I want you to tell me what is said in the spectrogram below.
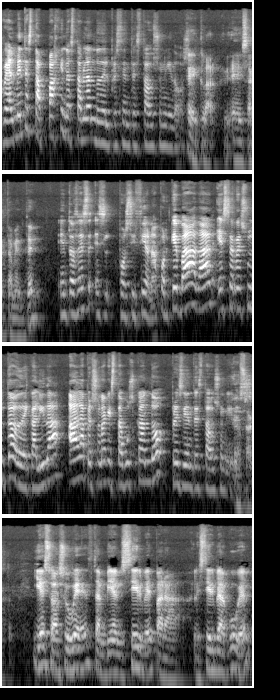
realmente esta página está hablando del presidente de Estados Unidos. Eh, claro, exactamente. Entonces es, posiciona, porque va a dar ese resultado de calidad a la persona que está buscando presidente de Estados Unidos. Exacto. Y eso a su vez también sirve para, le sirve a Google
